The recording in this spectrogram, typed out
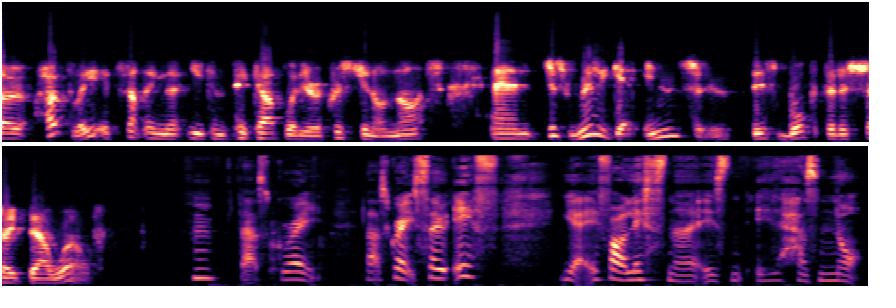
So hopefully it's something that you can pick up whether you're a Christian or not, and just really get into this book that has shaped our world. Hmm, that's great. That's great. So if yeah, if our listener is has not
